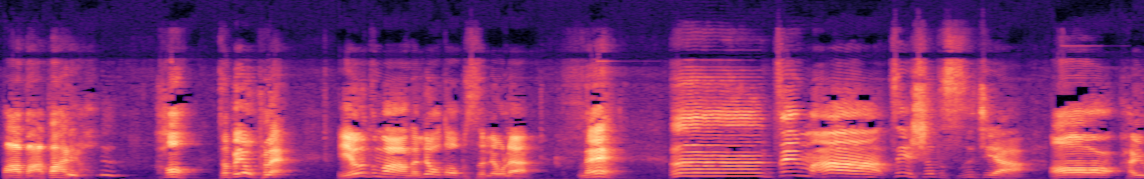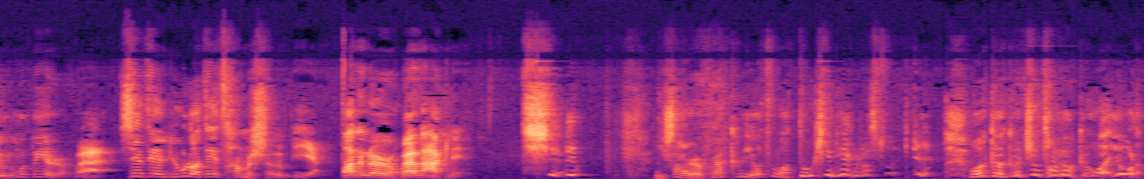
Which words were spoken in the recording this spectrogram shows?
罢罢罢了，好，这不要哭了，银子嘛，那撂倒不是撂了。来，嗯，这嘛，这时的时间哦，还有那么对耳环，现在流落在咱们身边，把那个耳环拿开来。天呀！你说耳环狗银子我都给那个人送给了，我哥哥知道要跟我要了。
